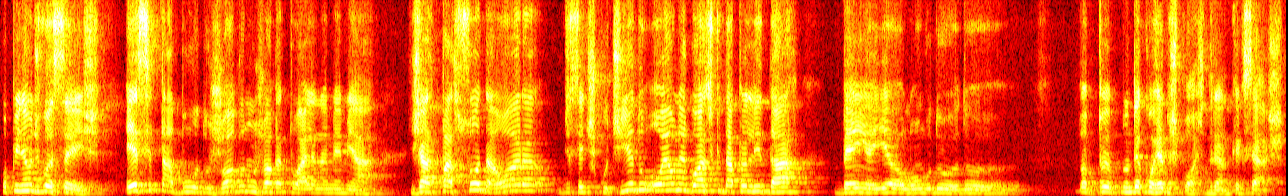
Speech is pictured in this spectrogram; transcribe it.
Opinião de vocês, esse tabu do joga ou não joga toalha na MMA já passou da hora de ser discutido ou é um negócio que dá para lidar bem aí ao longo do, do, do, no decorrer do esporte, Adriano? O que, que você acha?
